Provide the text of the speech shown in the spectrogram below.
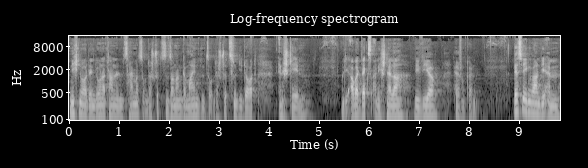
nicht nur den Jonathan und den Simon zu unterstützen, sondern Gemeinden zu unterstützen, die dort entstehen. Und die Arbeit wächst eigentlich schneller, wie wir helfen können. Deswegen waren wir im,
